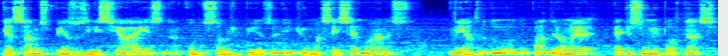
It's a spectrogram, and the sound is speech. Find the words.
pensar nos pesos iniciais, na condução de peso ali de uma a seis semanas, dentro do, do padrão, é, é de suma importância.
